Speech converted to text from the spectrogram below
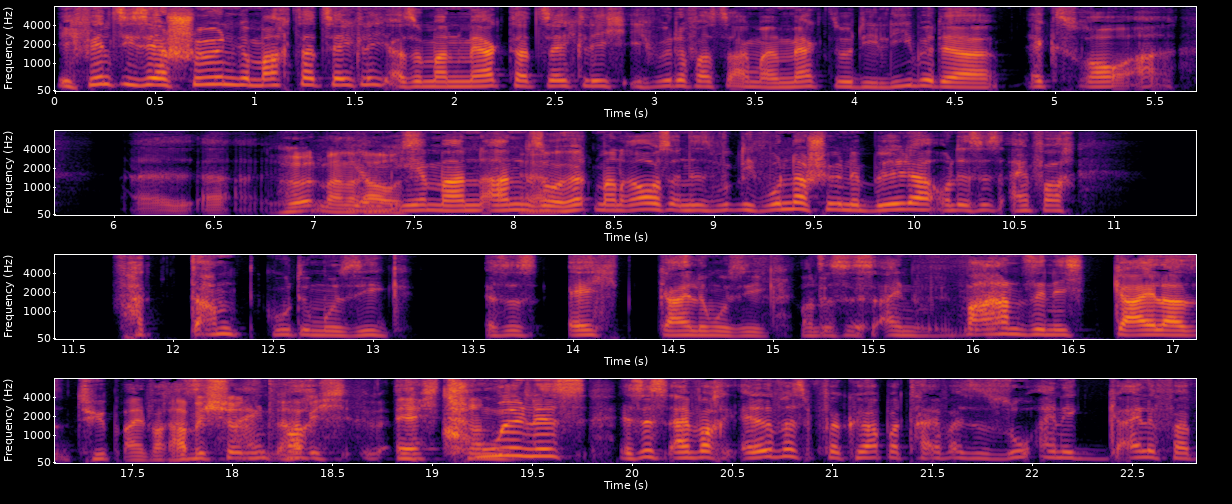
Ich finde sie sehr schön gemacht tatsächlich. Also man merkt tatsächlich, ich würde fast sagen, man merkt so die Liebe der Ex-Frau äh, äh, Hört man raus. Ehemann an, Ja. so hört man raus und es sind wirklich wunderschöne Bilder und es ist einfach verdammt gute Musik. Es ist echt geile Musik und es ist ein wahnsinnig geiler Typ einfach. Habe ich schon, habe ich die echt schon. Coolness. Es ist einfach, Elvis verkörpert teilweise so eine geile Ver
